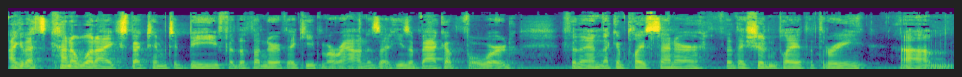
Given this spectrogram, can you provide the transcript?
I, that's kind of what I expect him to be for the Thunder if they keep him around. Is that he's a backup forward for them that can play center. That they shouldn't play at the three. Um,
